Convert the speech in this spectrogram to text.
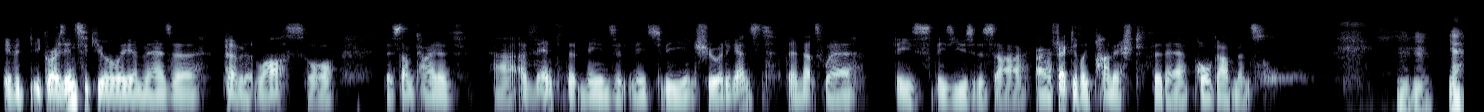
If it, it grows insecurely and there's a permanent loss or there's some kind of uh, event that means it needs to be insured against, then that's where these these users are are effectively punished for their poor governance. Mhm. Yeah,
